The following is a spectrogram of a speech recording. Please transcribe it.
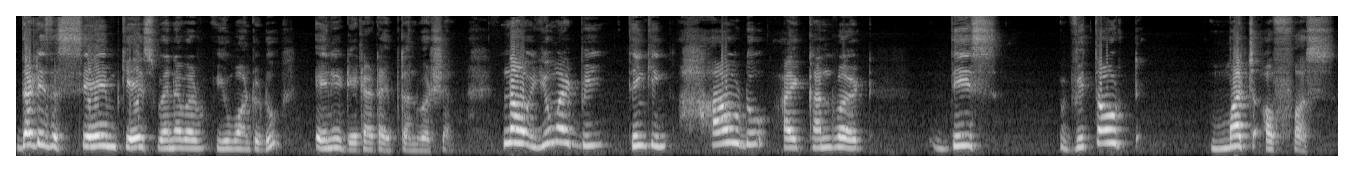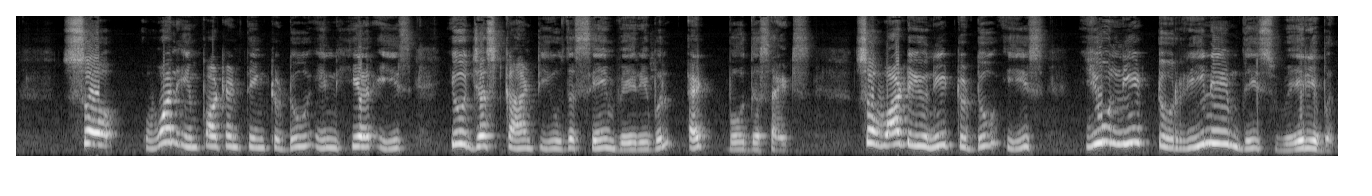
That is the same case whenever you want to do any data type conversion. Now you might be thinking how do I convert this without much of fuss. So one important thing to do in here is you just can't use the same variable at both the sides. So what do you need to do is you need to rename this variable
